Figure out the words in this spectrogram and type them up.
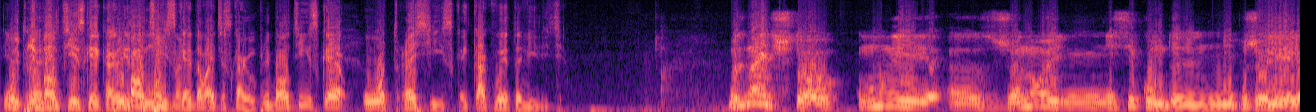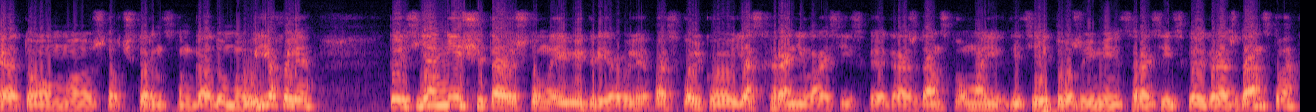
или прибалтийская, как прибалтийская, давайте скажем, прибалтийская от российской. Как вы это видите? Вы знаете, что мы э, с женой ни секунды не пожалели о том, э, что в 2014 году мы уехали. То есть я не считаю, что мы эмигрировали, поскольку я сохранил российское гражданство, у моих детей тоже имеется российское гражданство.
